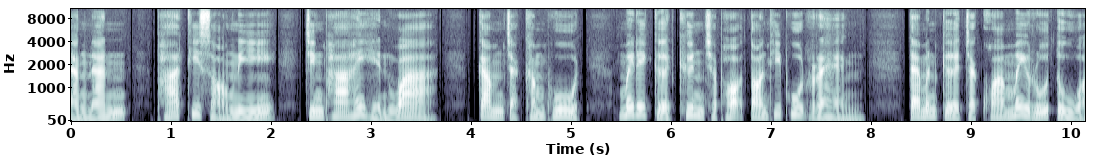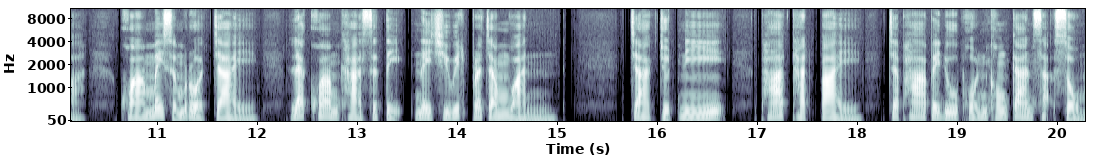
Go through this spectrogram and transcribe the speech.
ดังนั้น พาร์ทที่สองนี้จึงพาให้เห็นว่า กรรมจากคำพูดไม่ได้เกิดขึ้นเฉพาะตอนที่พูดแรง แต่มันเกิดจากความไม่รู้ตัว ความไม่สำรวจใจ และความขาดสติในชีวิตประจำวัน จากจุดนี้ พาร์ทถัดไปจะพาไปดูผลของการสะสม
